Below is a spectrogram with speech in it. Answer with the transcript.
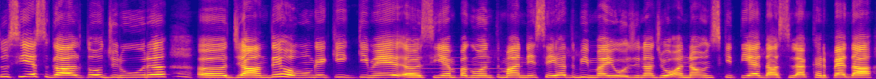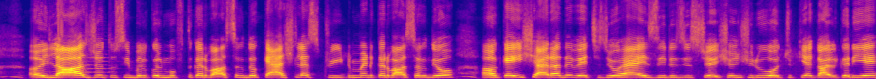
ਤੁਸੀਂ ਇਸ ਗੱਲ ਤੋਂ ਜ਼ਰੂਰ ਅ, ਜਾਣਦੇ ਹੋਵੋਗੇ ਕਿ ਕਿਵੇਂ ਸੀਐਮ ਭਗਵੰਤ ਮਾਨ ਨੇ ਸਿਹਤ ਬੀਮਾ ਯੋਜਨਾ ਜੋ ਅਨਾਉਂਸ ਕੀਤੀ ਹੈ 10 ਲੱਖ ਰੁਪਏ ਦਾ ਅ, ਇਲਾਜ ਜੋ ਤੁਸੀਂ ਬਿਲਕੁਲ ਮੁਫਤ ਕਰਵਾ ਸਕਦੇ ਹੋ ਕੈਸ਼ਲੈਸ ਟ੍ਰੀਟਮੈਂਟ ਕਰਵਾ ਸਕਦੇ ਹੋ। ਅ, ਕਈ ਸ਼ਹਿਰਾਂ ਦੇ ਵਿੱਚ ਜੋ ਹੈ ਇਸ ਦੀ ਰਜਿਸਟ੍ਰੇਸ਼ਨ ਸ਼ੁਰੂ ਹੋ ਚੁੱਕੀ ਹੈ। ਗੱਲ ਕਰੀਏ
